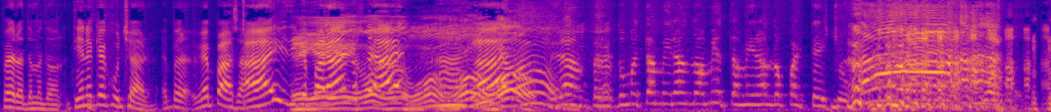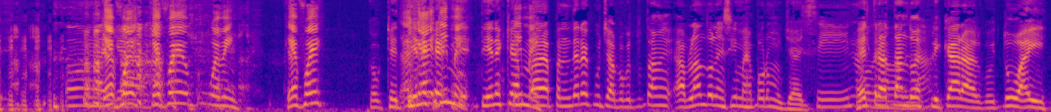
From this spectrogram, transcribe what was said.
Espérate, Metón. Tienes que escuchar. Espera, ¿qué pasa? Ay, di que parándose. ay. wow, wow, Ay. Mira, pero tú me estás mirando a mí, estás mirando para el techo. ¿Qué fue? ¿Qué fue, Webin? ¿Qué fue? Que Eh, tienes que, dime, ti- tienes que dime. aprender a escuchar porque tú estás hablándole encima a ese pobre muchacho. Sí, no, Él tratando de explicar algo y tú ahí,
